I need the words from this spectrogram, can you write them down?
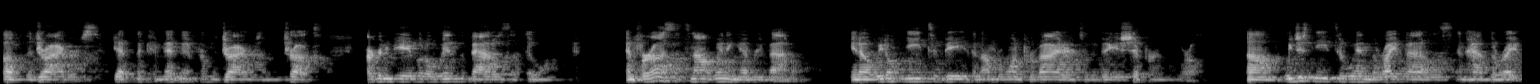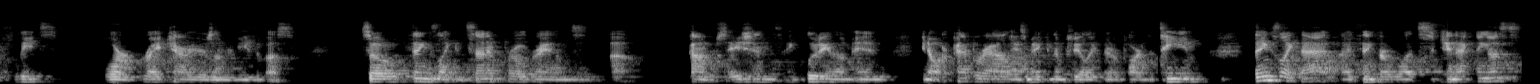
of the drivers, get the commitment from the drivers and the trucks, are going to be able to win the battles that they want to win. And for us, it's not winning every battle. You know, we don't need to be the number one provider to the biggest shipper in the world. Um, we just need to win the right battles and have the right fleets or right carriers underneath of us. So things like incentive programs, uh, conversations, including them in, you know, our pepper rallies, making them feel like they're a part of the team. Things like that, I think, are what's connecting us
